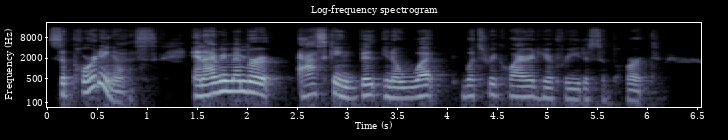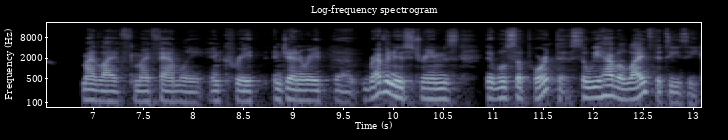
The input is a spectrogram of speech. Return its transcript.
supporting us. And I remember asking, you know, what what's required here for you to support my life, my family, and create and generate the revenue streams that will support this. So we have a life that's easy.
